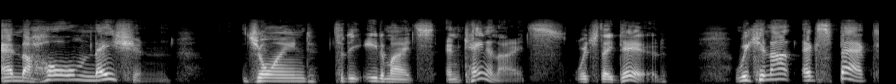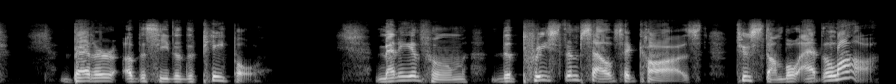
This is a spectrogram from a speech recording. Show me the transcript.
and the whole nation joined to the Edomites and Canaanites, which they did, we cannot expect better of the seed of the people, many of whom the priests themselves had caused to stumble at the law,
